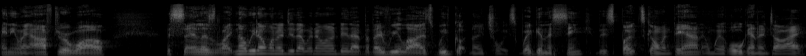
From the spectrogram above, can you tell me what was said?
Anyway, after a while, the sailors are like, no, we don't want to do that, we don't want to do that. But they realize we've got no choice. We're going to sink, this boat's going down, and we're all going to die.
